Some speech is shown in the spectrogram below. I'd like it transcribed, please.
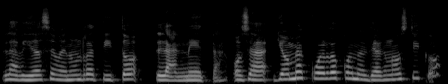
la vida se va en un ratito, la neta. O sea, yo me acuerdo cuando el diagnóstico,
